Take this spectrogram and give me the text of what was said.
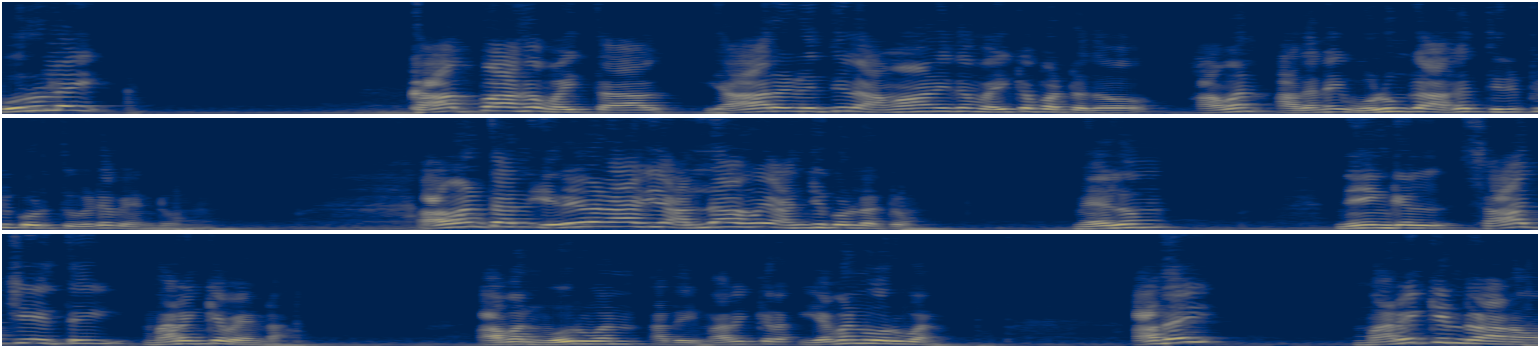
பொருளை காப்பாக வைத்தால் யாரிடத்தில் அமானிதம் வைக்கப்பட்டதோ அவன் அதனை ஒழுங்காக திருப்பி கொடுத்து விட வேண்டும். அவன் தன் இறைவனாகிய அல்லாஹுவை அஞ்சு கொள்ளட்டும். மேலும் நீங்கள் சாட்சியத்தை மறைக்க வேண்டாம். அவன் ஒருவன் அதை மறைக்கிற எவன் ஒருவன் அதை மறைக்கின்றானோ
